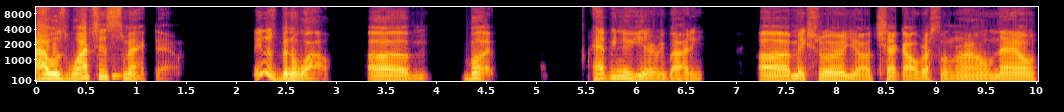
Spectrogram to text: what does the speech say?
I was watching SmackDown. You know, it's been a while. Um, but Happy New Year, everybody. Uh, make sure y'all check out Wrestling Wrealm now.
